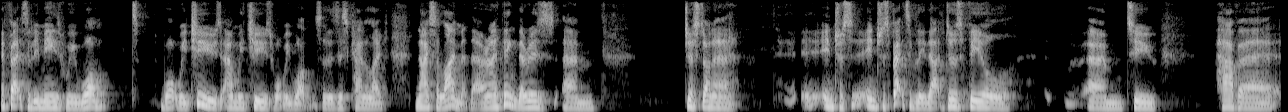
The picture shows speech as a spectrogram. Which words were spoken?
effectively means we want what we choose and we choose what we want. So there's this kind of like nice alignment there. And I think there is um, just on a intros- introspectively that does feel um, to have a,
